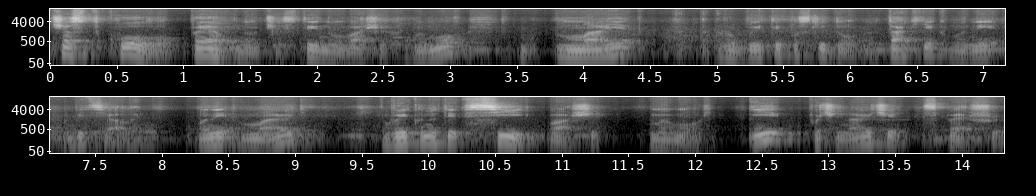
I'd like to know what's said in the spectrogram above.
частково певну частину ваших вимог, має робити послідовно, так як вони обіцяли. Вони мають виконати всі ваші вимоги. І починаючи з першої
